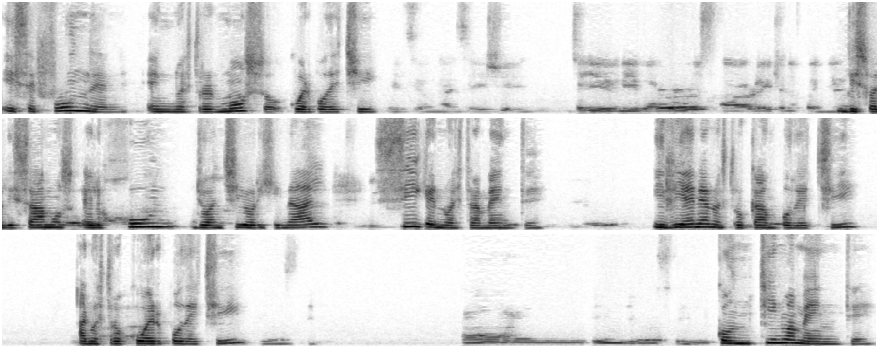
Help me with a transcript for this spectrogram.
y se funden en nuestro hermoso cuerpo de chi. Visualizamos el Hun Yuan Chi original sigue en nuestra mente y viene a nuestro campo de chi, a nuestro cuerpo de chi, continuamente,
